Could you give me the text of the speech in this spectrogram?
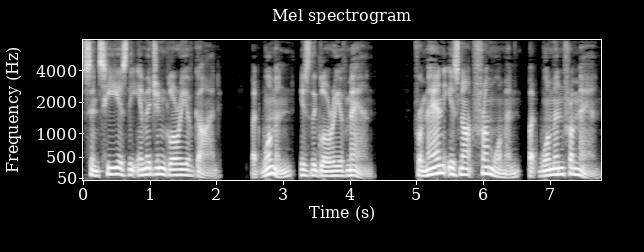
since he is the image and glory of God, but woman is the glory of man. For man is not from woman, but woman from man.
